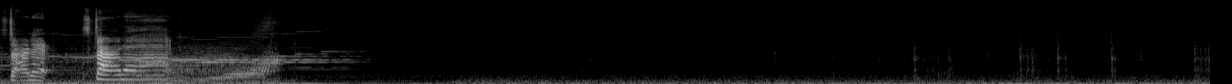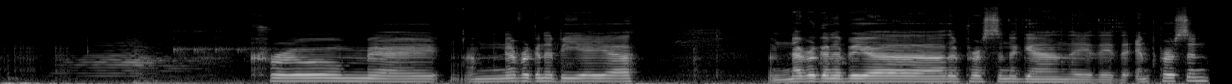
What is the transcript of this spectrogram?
Start it! Start it! Gonna be a, uh, I'm never gonna be a other person again. The the the imp person.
